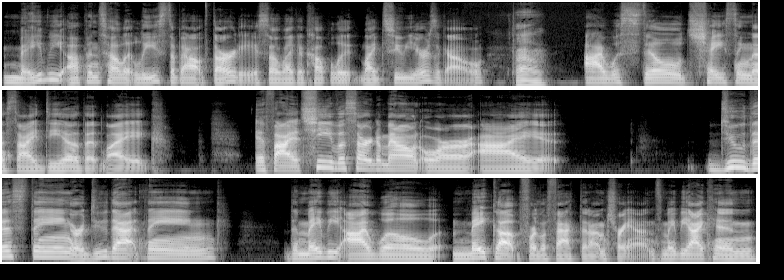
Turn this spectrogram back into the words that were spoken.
maybe up until at least about 30, so like a couple of like 2 years ago. Wow. I was still chasing this idea that like if I achieve a certain amount or I do this thing or do that thing, then maybe I will make up for the fact that I'm trans. Maybe I can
